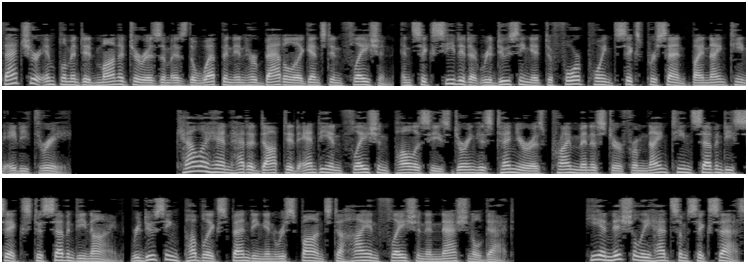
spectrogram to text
Thatcher implemented monetarism as the weapon in her battle against inflation, and succeeded at reducing it to 4.6% by 1983. Callaghan had adopted anti-inflation policies during his tenure as Prime Minister from 1976 to 79, reducing public spending in response to high inflation and national debt. He initially had some success,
